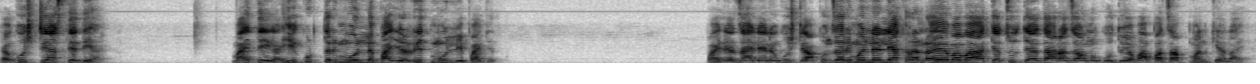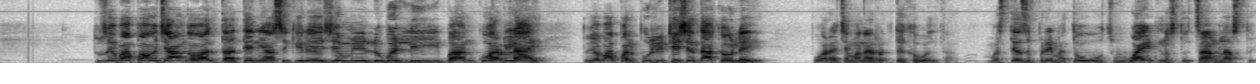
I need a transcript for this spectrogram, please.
ह्या गोष्टी असत्या त्या. माहिती आहे का? ही कुठतरी मोललं पाहिजे रीत मोलली पाहिजेत. पहिल्या झालेल्या गोष्टी आपण जरी म्हणलं लेकरांना हे बाबा त्या चुलत्या दारा जाऊ नको तुझ्या बापाचा अपमान केला आहे तुझ्या बापाच्या अंगावर आलता त्याने असं केलं जमिनी लुबडली बाण कोरलाय तुझ्या बापाला पोलीस स्टेशन दाखवलंय. पोराच्या मनात रक्त खवळतं. मस्त त्याचं प्रेम आहे. तो वाईट नसतो चांगला असतोय.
